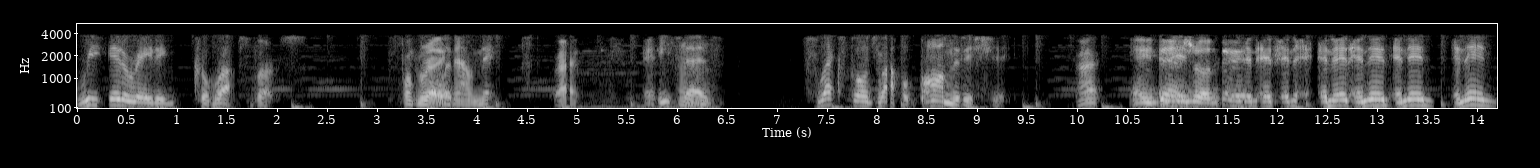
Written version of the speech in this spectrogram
reiterating Kurupt's verse from Right. calling out names, right? And he Mhm. says, Flex gonna drop a bomb to this shit, right? And then. And, and, and, and then and then and then and then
